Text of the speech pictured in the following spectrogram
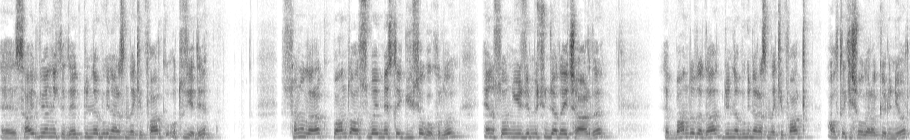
E, sahil güvenlikte de dünle bugün arasındaki fark 37. Son olarak Bando Asubay Meslek Yüksekokulu en son 123. adayı çağırdı. E, Bando'da da dünle bugün arasındaki fark 6 kişi olarak görünüyor.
